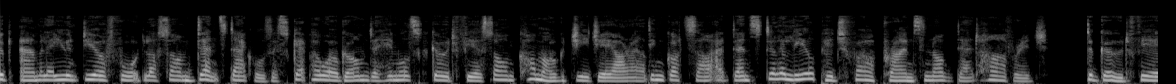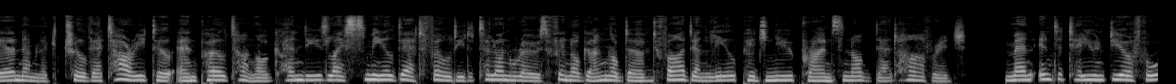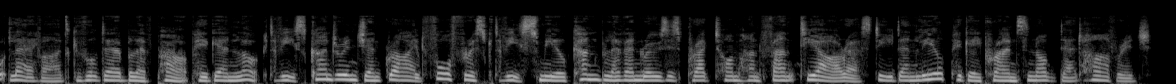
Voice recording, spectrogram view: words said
Dug amelayunt dur fort los om dens dagels eskepoog om de himmelsk god vier som komog ggrl dingotsar at den stille leel pij far prins nog det havridge. De god vier nemlik trilvetari til en pearl tungog hendies lis smeel det folded til on rose finog ungobdurvd far den leel pij new prins nog det. Men interteunt dur fort levard gvul der blev parp higen lokt vis kunderingen gride for friskt vis smeel kun bleven roses prag tom han fant trs den leel pige prins nog det havridge.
